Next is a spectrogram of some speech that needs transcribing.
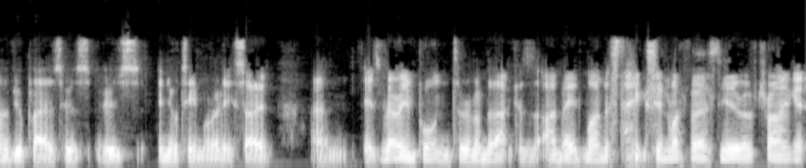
one of your players who's who's in your team already. So um, it's very important to remember that because I made my mistakes in my first year of trying it,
